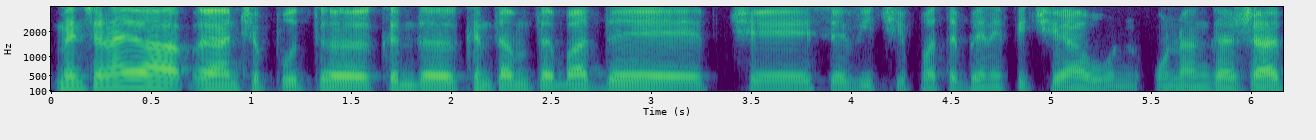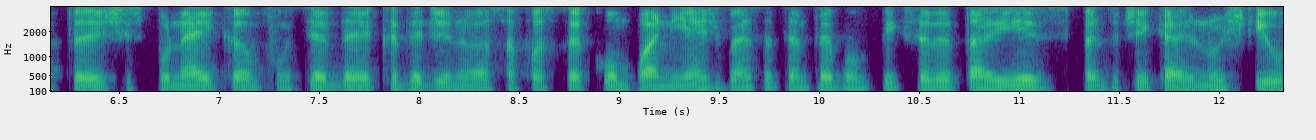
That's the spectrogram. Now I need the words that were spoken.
Menționai la, la început, uh, când, uh, când am întrebat de ce servicii poate beneficia un, un angajat uh, și spuneai că în funcție de cât de generoasă a fost compania și vreau să te întreb un pic să detaliezi pentru cei care nu știu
